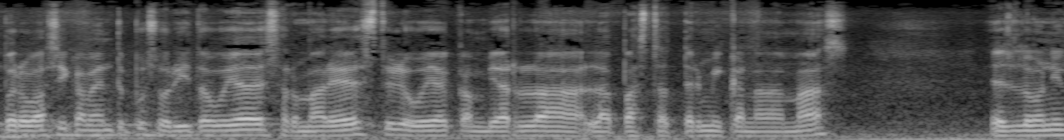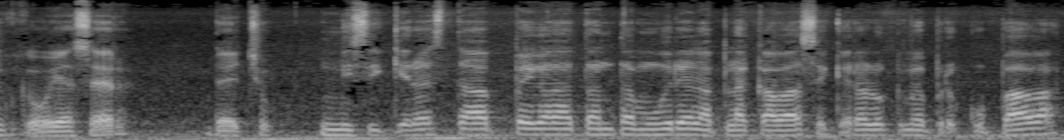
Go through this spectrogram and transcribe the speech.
Pero básicamente pues ahorita voy a desarmar esto y le voy a cambiar la, la pasta térmica nada más. Es lo único que voy a hacer. De hecho, ni siquiera está pegada tanta mugre a la placa base, que era lo que me preocupaba.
